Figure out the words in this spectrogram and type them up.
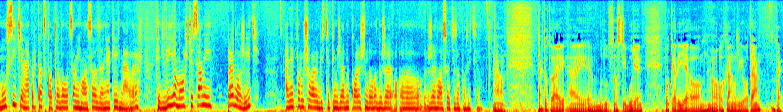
musíte napríklad s Kotlebovcami hlasovať za nejaký ich návrh, keď vy ho môžete sami predložiť a neporušovali by ste tým žiadnu koaličnú dohodu, že, že hlasujete s opozíciou. Áno. Takto to aj, aj v budúcnosti bude. Pokiaľ ide o, o ochranu života, tak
